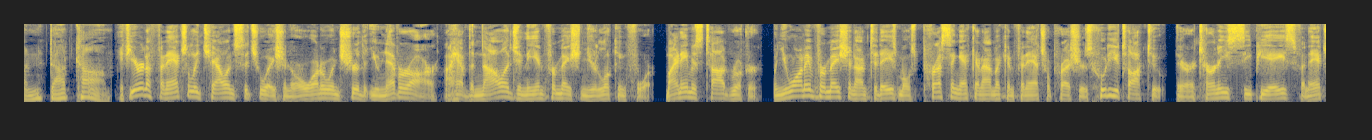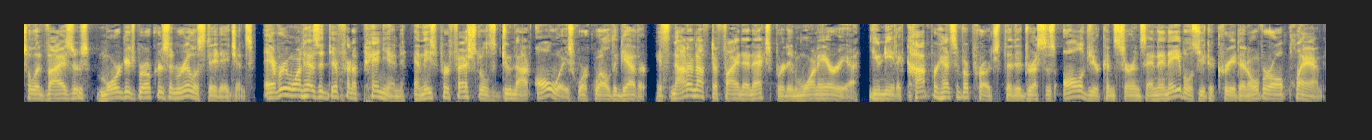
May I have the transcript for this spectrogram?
CYA21.com. If you're in a financially challenged situation or want to ensure that you never are, I have the knowledge and the information you're looking for. My name is Todd Rooker. When you want information on today's most pressing economic and financial pressures, who do you talk to? There are attorneys, CPAs, financial advisors, mortgage brokers, and real estate agents. Everyone has a different opinion, and these professionals do not always work well together. It's not enough to find an expert in one area. You need a comprehensive approach that addresses all of your concerns and enables you to create an overall plan.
